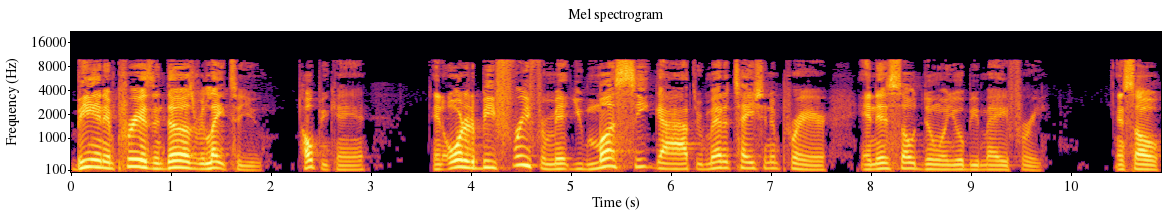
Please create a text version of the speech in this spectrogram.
being in prison does relate to you. Hope you can. In order to be free from it, you must seek God through meditation and prayer, and in so doing, you'll be made free. And so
